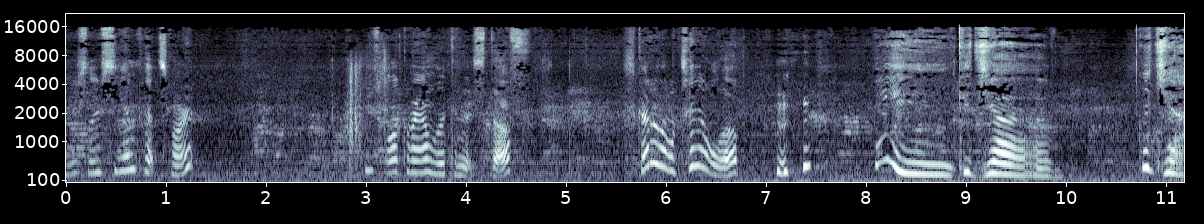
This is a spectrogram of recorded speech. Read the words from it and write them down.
here's Lucy in PetSmart. She's walking around looking at stuff. She's got a little tail up. hey, good job. Good job.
